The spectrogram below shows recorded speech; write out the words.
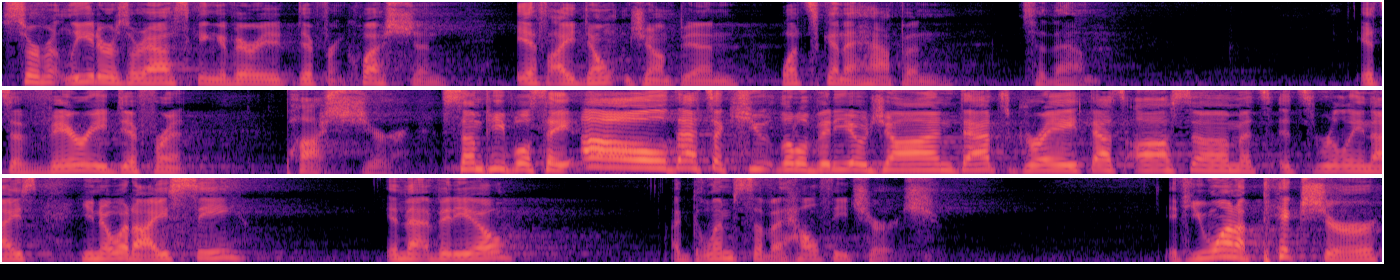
Servant leaders are asking a very different question. If I don't jump in, what's going to happen to them? It's a very different posture. Some people say, Oh, that's a cute little video, John. That's great. That's awesome. It's, it's really nice. You know what I see in that video? A glimpse of a healthy church. If you want a picture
